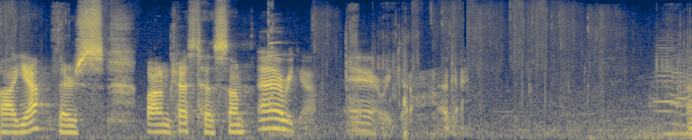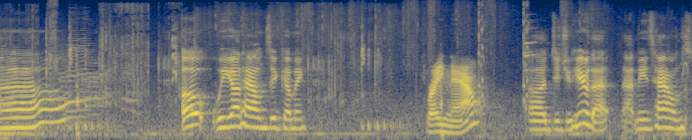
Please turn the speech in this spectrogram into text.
Uh, yeah. There's bottom chest has some. There we go. There we go. Okay. Uh, oh, we got hounds incoming. Right now? Uh, did you hear that? That means hounds.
